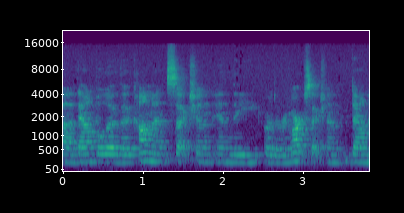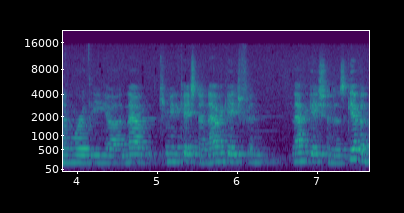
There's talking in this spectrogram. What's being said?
uh, down below the comments section in the, or the remarks section down in where the uh, communication and navigation, navigation is given,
